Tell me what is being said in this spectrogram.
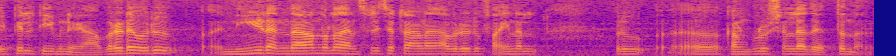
ഐ പി എൽ ടീമിനും അവരുടെ ഒരു നീഡ് എന്താണെന്നുള്ളത് അനുസരിച്ചിട്ടാണ് അവരൊരു ഫൈനൽ ഒരു കൺക്ലൂഷനിൽ അത് എത്തുന്നത്.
